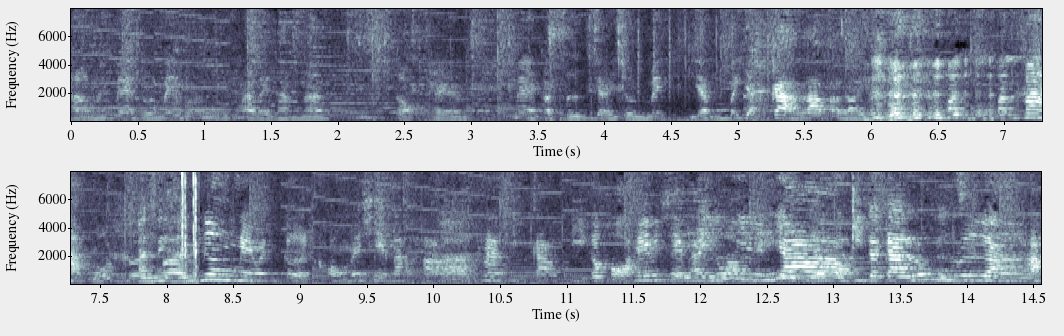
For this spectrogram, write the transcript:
ทำให้แม่โดยไม่หวังอะไรทางนั้น ตอบแทน แม่ก็ซึ้งใจจนไม่ยังไม่อยากกล้ารับอะไร มันมันมากล้นเกิอันนนี้ไปเนื่องในวันเกิดของแม่เชฟนะคะ 59 ปีก็ขอให้แม่เชฟอายุยืนยาวกิจการรุ่งเรืองค่ะ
